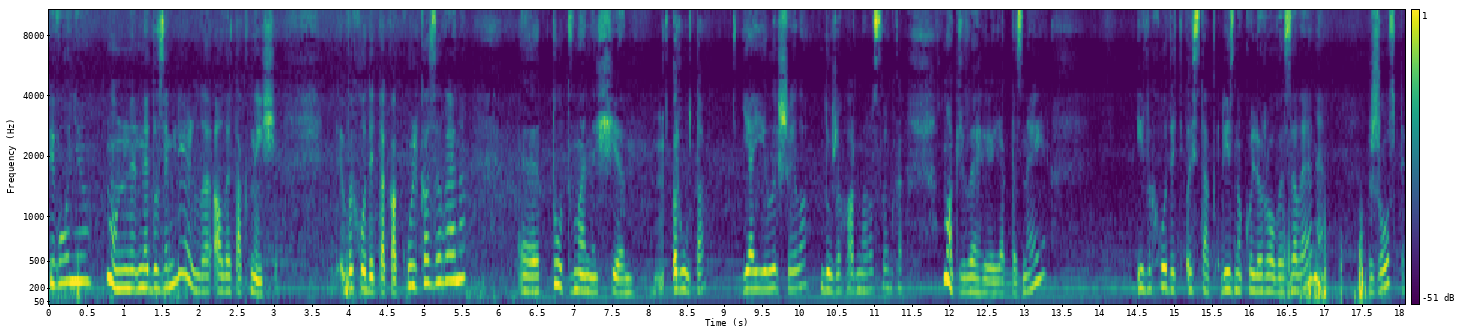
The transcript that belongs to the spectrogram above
півонію, ну не, до землі, але, але так нижче. Виходить така кулька зелена. Е, Тут в мене ще рута, я її лишила, дуже гарна рослинка. Ну, аквілегія як без неї. І виходить ось так різнокольорове зелене, жовте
